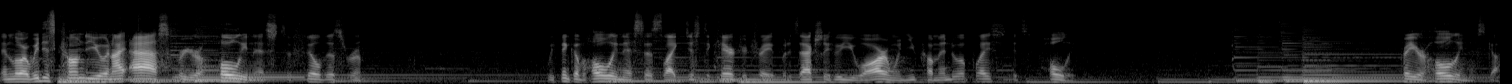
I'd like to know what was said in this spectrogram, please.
And Lord, we just come to you and I ask for your holiness to fill this room. We think of holiness as like just a character trait, but it's actually who you are. And when you come into a place, it's holy. Pray your holiness, God.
